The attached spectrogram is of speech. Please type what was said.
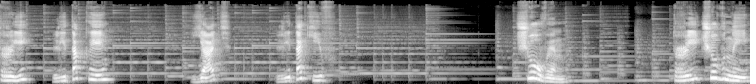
Три літаки. П'ять літаків. Човен. Три човни.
